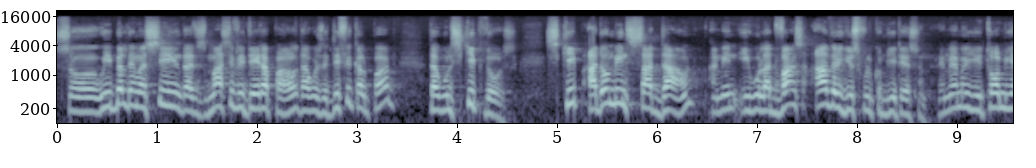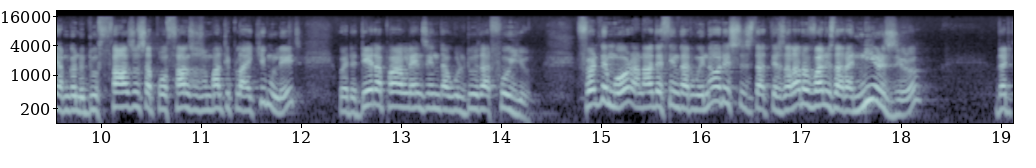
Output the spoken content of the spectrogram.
So we built a machine that is massively data parallel. That was the difficult part that will skip those. Skip, I don't mean shut down. I mean, it will advance other useful computation. Remember, you told me I'm going to do thousands upon thousands of multiply accumulates, where the data parallel engine that will do that for you. Furthermore, another thing that we notice is that there's a lot of values that are near zero that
